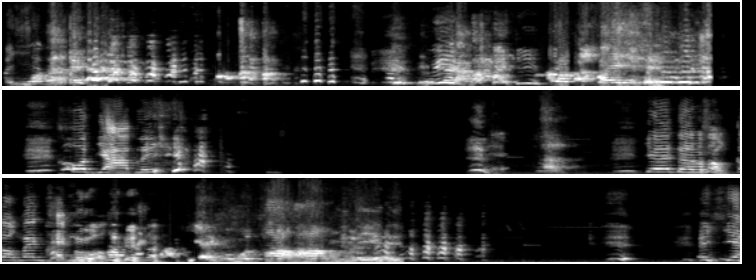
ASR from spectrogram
ไอ้เหี้ยหนีไปไปโคตรหยาบเลยเย้เดินมาสองกล้องแม่งแทงหัวกูเลยเฮียกูมุดท่อมาห้องมึงพอดี เหี้ย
